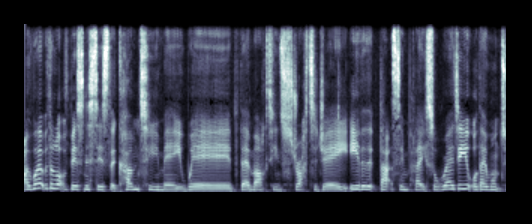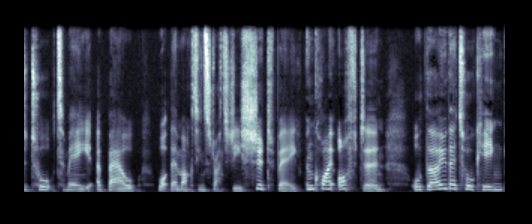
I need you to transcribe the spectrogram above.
I work with a lot of businesses that come to me with their marketing strategy, either that's in place already or they want to talk to me about what their marketing strategy should be. And quite often, although they're talking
